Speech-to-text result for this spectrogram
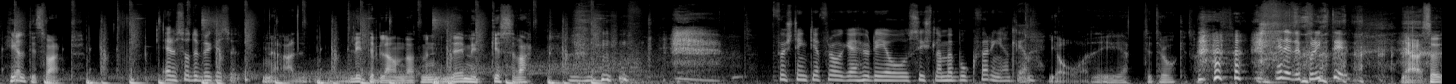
Helt i svart. Är det så du brukar se ut? Nej, lite blandat, men det är mycket svart. Först tänkte jag fråga hur det är att syssla med bokföring egentligen. Ja, det är jättetråkigt. är det det på riktigt? ja, alltså,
